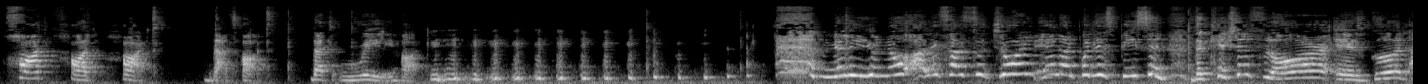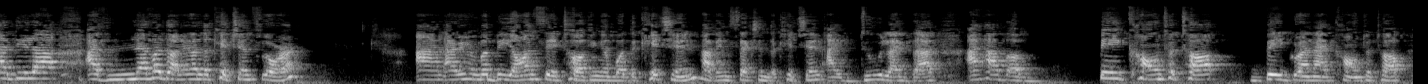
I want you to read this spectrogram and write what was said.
Hot, hot, hot. That's hot. That's really hot. Millie, you know Alex has to join in and put his piece in. The kitchen floor is good, Adila. I've never done it on the kitchen floor. And I remember Beyonce talking about the kitchen, having sex in the kitchen. I do like that. I have a big countertop big granite countertop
